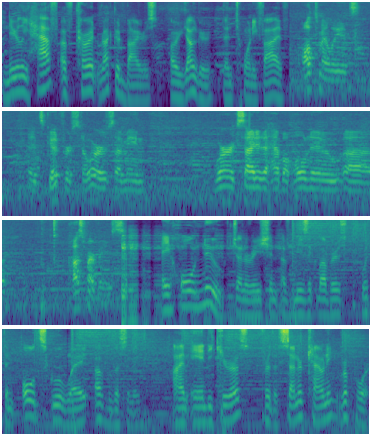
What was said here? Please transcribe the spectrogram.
Nearly half of current record buyers are younger than 25. Ultimately, it's it's good for stores. I mean, we're excited to have a whole new uh, customer base. A whole new generation of music lovers with an old school way of listening. I'm Andy Kuros for the Centre County Report.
